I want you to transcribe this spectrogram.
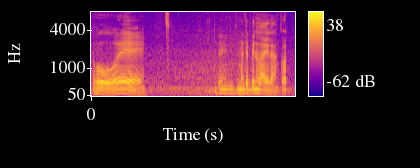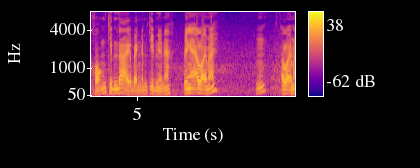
โอ้โหยเป็นมันจะเป็นไรล่ะ ก็ของกินได้ก็แบ่งกันกินเนี่ยนะ เป็นไงอร่อยไหมหืมอร่อยไหม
